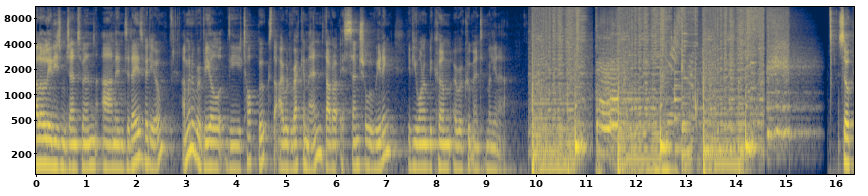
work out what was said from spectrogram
Hello ladies and gentlemen and in today's video I'm going to reveal the top books that I would recommend that are essential reading if you want to become a recruitment millionaire. So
